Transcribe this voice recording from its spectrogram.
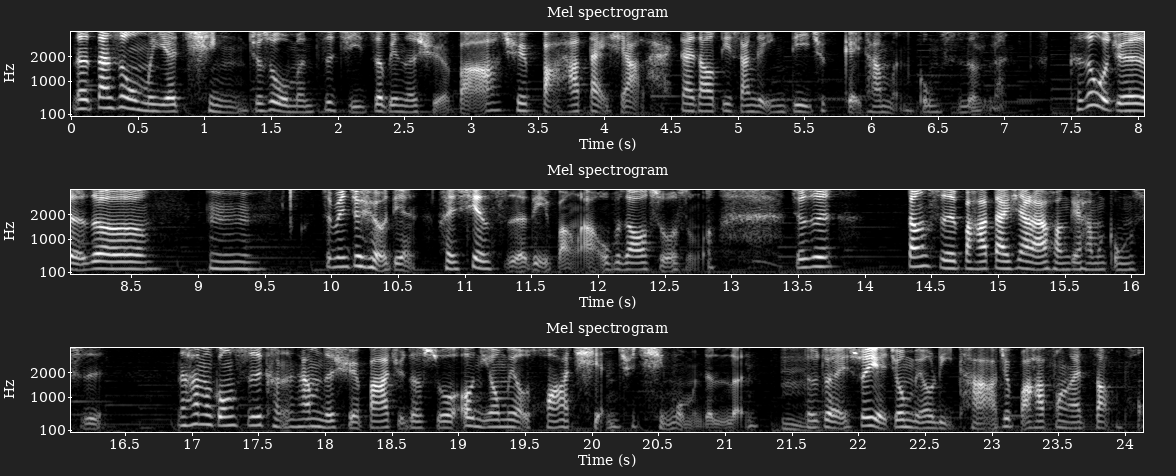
那但是我们也请，就是我们自己这边的学霸去把他带下来，带到第三个营地去给他们公司的人。可是我觉得这，嗯，这边就有点很现实的地方啦，我不知道说什么。就是当时把他带下来还给他们公司。那他们公司可能他们的学霸觉得说，哦，你又没有花钱去请我们的人，嗯，对不对？所以也就没有理他，就把他放在帐篷，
